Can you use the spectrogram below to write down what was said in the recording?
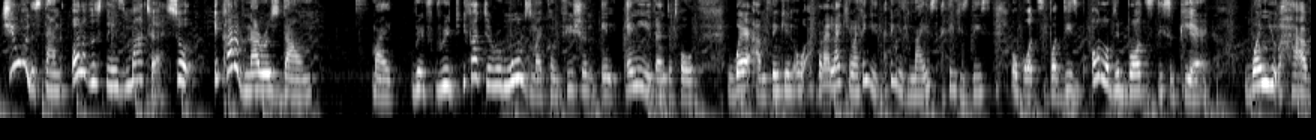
Do you understand? All of these things matter. So it kind of narrows down my in fact it removes my confusion in any event at all where i'm thinking oh but i like him. I think he, i think he's nice. I think he's this. Oh but but these all of the bots disappear. When you have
